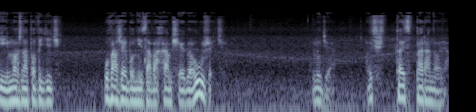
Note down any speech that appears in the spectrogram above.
i można powiedzieć, uważaj, bo nie zawaham się go użyć. Ludzie, to jest paranoja.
